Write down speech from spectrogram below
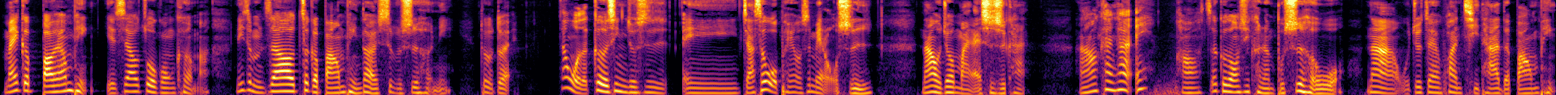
买一个保养品也是要做功课嘛，你怎么知道这个保养品到底适不适合你，对不对？但我的个性就是，诶，假设我朋友是美容师，然后我就买来试试看，然后看看，诶，好，这个东西可能不适合我。那我就再换其他的保养品，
